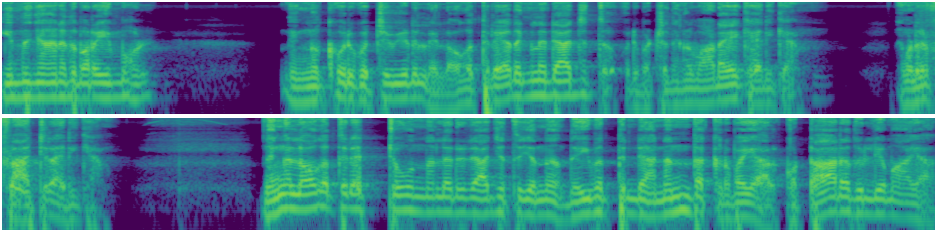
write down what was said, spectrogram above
ഇന്ന് ഞാനത് പറയുമ്പോൾ നിങ്ങൾക്ക് ഒരു കൊച്ചു വീടില്ലേ? ലോകത്തിലെ ഏതെങ്കിലും രാജ്യത്ത് ഒരുപക്ഷെ നിങ്ങൾ വാടകയ്ക്കായിരിക്കാം നിങ്ങളൊരു ഫ്ലാറ്റിലായിരിക്കാം. നിങ്ങൾ ലോകത്തിലെ ഏറ്റവും നല്ലൊരു രാജ്യത്ത് ചെന്ന് ദൈവത്തിന്റെ അനന്ത കൃപയാൽ കൊട്ടാരതുല്യമായ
